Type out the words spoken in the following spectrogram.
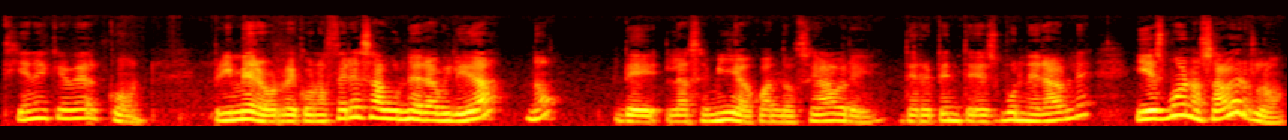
Tiene que ver con, primero, reconocer esa vulnerabilidad, ¿no? De la semilla cuando se abre, de repente es vulnerable y es bueno saberlo.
